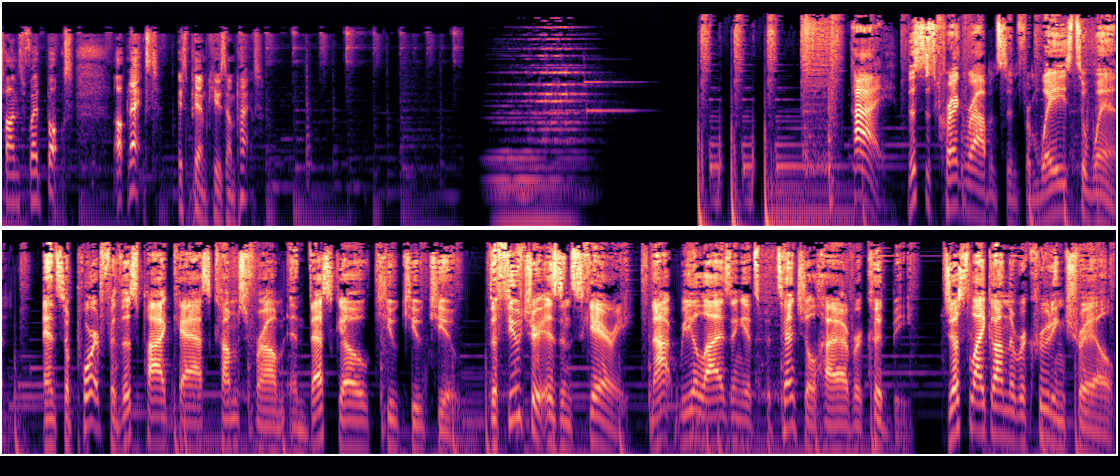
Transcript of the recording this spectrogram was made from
Times Red Box. Up next, it's PMQ's Unpacked. Hi, this is Craig Robinson from Ways to Win, and support for this podcast comes from Invesco QQQ. The future isn't scary. Not realizing its potential, however, could be. Just like on the recruiting trail,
